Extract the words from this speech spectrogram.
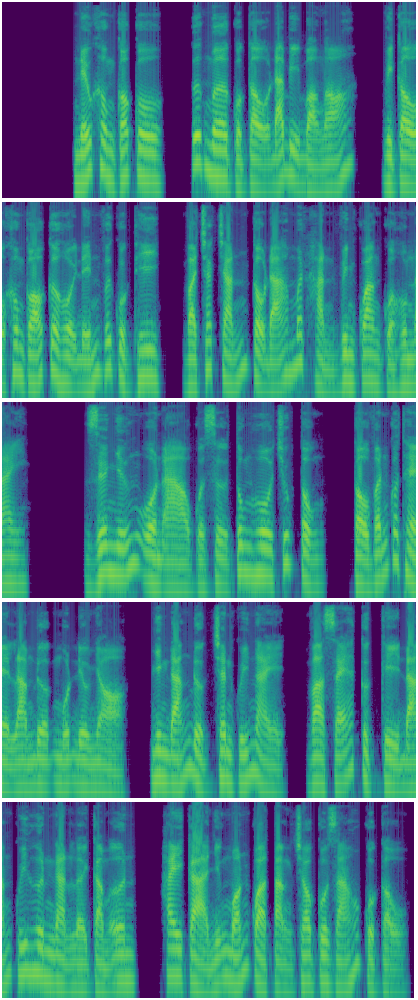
Nếu không có cô, ước mơ của cậu đã bị bỏ ngỏ, vì cậu không có cơ hội đến với cuộc thi, và chắc chắn cậu đã mất hẳn vinh quang của hôm nay. Giữa những ồn ào của sự tung hô chúc tụng, cậu vẫn có thể làm được một điều nhỏ, nhưng đáng được trân quý này, và sẽ cực kỳ đáng quý hơn ngàn lời cảm ơn, hay cả những món quà tặng cho cô giáo của cậu.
